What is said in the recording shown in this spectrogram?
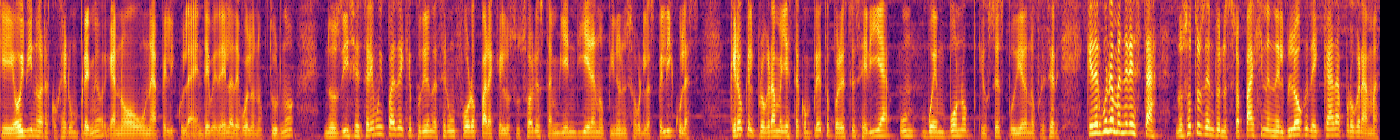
que hoy vino a recoger un premio, ganó una película en DVD, la de vuelo nocturno, nos dice, estaría muy padre que pudieran hacer un foro para que los usuarios también dieran opiniones sobre las películas. Creo que el programa ya está completo, pero este sería un buen bono que ustedes pudieran ofrecer, que de alguna manera está. Nosotros dentro de nuestra página, en el blog de cada programa,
